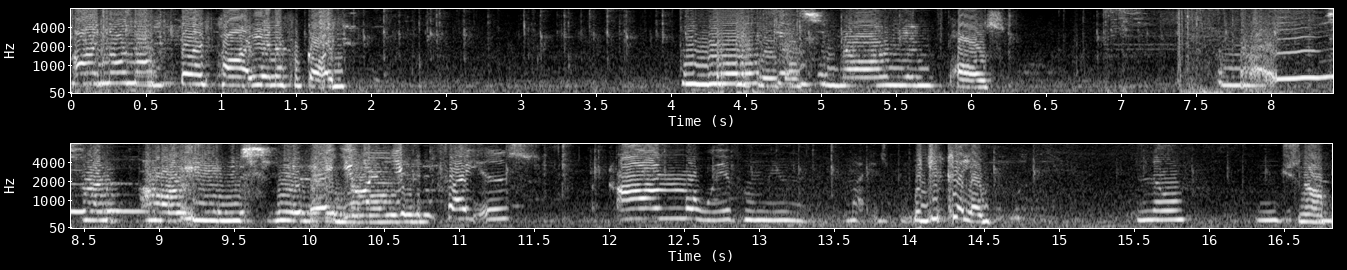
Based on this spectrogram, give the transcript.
Oh, no, no, third party, and I've forgotten. Oh, oh, annoying. Pause. Third party is really Wait, you and you can fight us. I'm away from you. Would you kill him? No, I'm just No.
